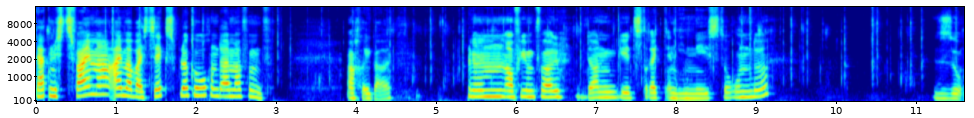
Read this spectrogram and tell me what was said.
Der hat mich zweimal, einmal war ich sechs Blöcke hoch und einmal fünf. Ach, egal. Um, ähm, auf jeden Fall, dann geht's direkt in die nächste Runde. So.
